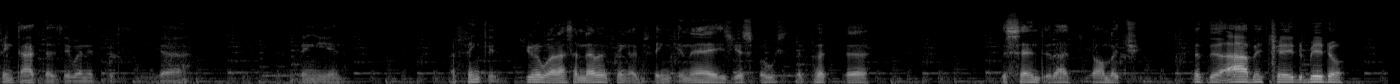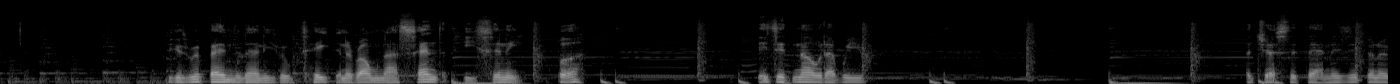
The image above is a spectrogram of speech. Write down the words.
Think that does it when it puts the, uh, the thingy in. I think it. Do you know what? That's another thing I'm thinking. There is you're supposed to put the the center of that geometry, the arbitrary in the middle. Because we're bending and he's rotating around that centerpiece, isn't he? But is it now that we've adjusted them? Is it gonna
